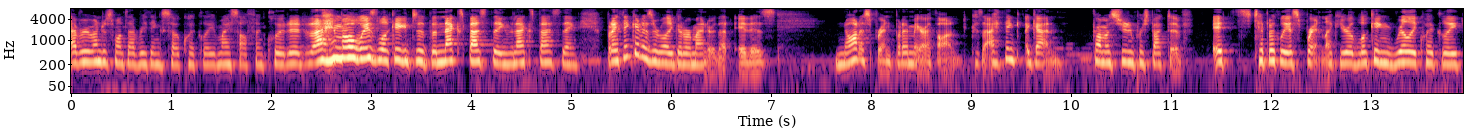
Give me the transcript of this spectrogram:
everyone just wants everything so quickly, myself included. I'm always looking to the next best thing, the next best thing. But I think it is a really good reminder that it is not a sprint, but a marathon. Because I think, again, from a student perspective, it's typically a sprint. Like you're looking really quickly,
